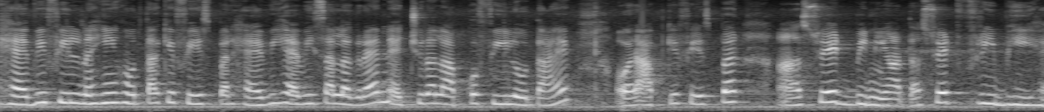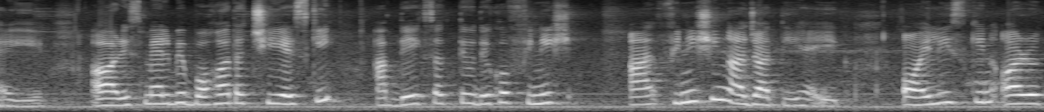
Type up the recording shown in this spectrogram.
हैवी फील नहीं होता कि फेस पर हैवी हैवी सा लग रहा है नेचुरल आपको फील होता है और आपके फेस पर स्वेट भी नहीं आता स्वेट फ्री भी है ये और स्मेल भी बहुत अच्छी है इसकी। आप देख सकते हो देखो फिनिश आ, फिनिशिंग आ जाती है एक। ऑयली स्किन और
